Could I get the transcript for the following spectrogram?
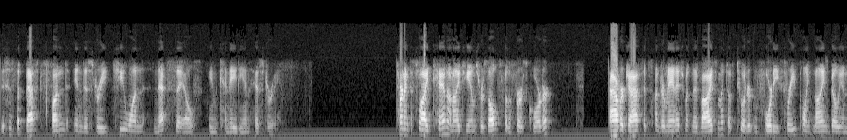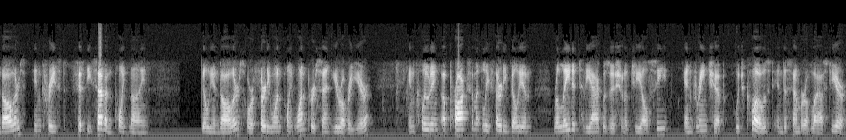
This is the best fund industry Q1 net sales in Canadian history. Turning to slide 10 on IGM's results for the first quarter. Average assets under management and advisement of $243.9 billion increased $57.9 billion or 31.1% year-over-year, including approximately 30 billion related to the acquisition of GLC and Greenchip, which closed in December of last year.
